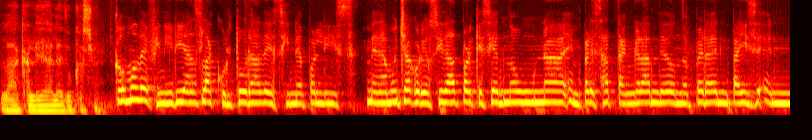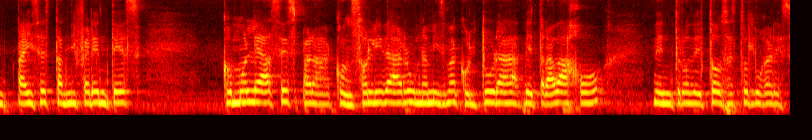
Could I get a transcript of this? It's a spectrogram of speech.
la, calidad de la educación. ¿Cómo definirías la cultura de Cinépolis? Me da mucha curiosidad porque siendo una empresa tan grande donde opera en, país, en países tan diferentes, ¿cómo le haces para consolidar una misma cultura de trabajo? Dentro de todos estos lugares?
